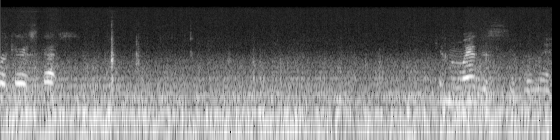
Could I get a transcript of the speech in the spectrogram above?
Por que esquece? Que não é descida, né?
